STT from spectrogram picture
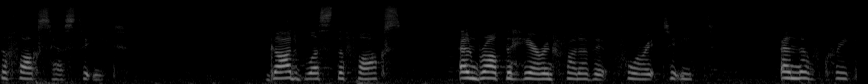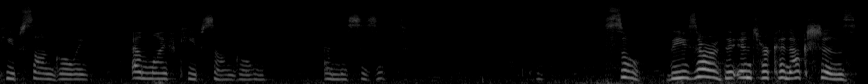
the fox has to eat. God blessed the fox and brought the hare in front of it for it to eat. And the creek keeps on going, and life keeps on going. And this is it. Okay. So, these are the interconnections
